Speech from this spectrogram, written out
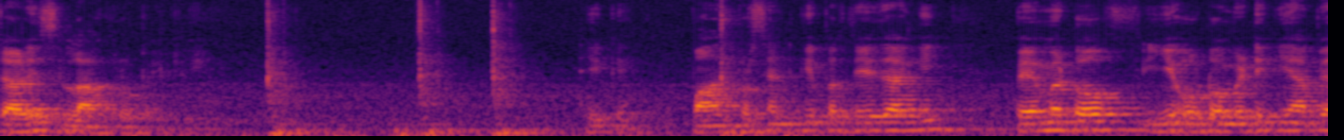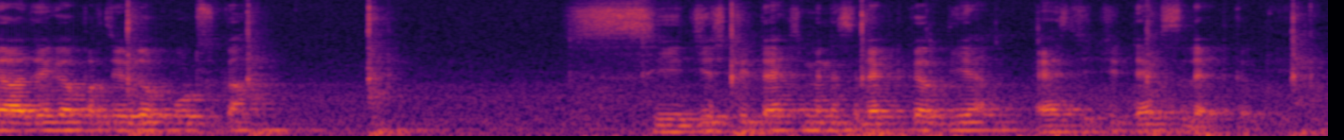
चालीस लाख रुपए की। ठीक है, पाँच परसेंट की परचेज आ गई। पेमेंट ऑफ़ ये ऑटोमेटिक यहाँ पे आ जाएगा परचेज ऑफ़ गुड्स का। C G S T tax मैंने सेलेक्ट कर दिया S G T tax select कर दिया।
